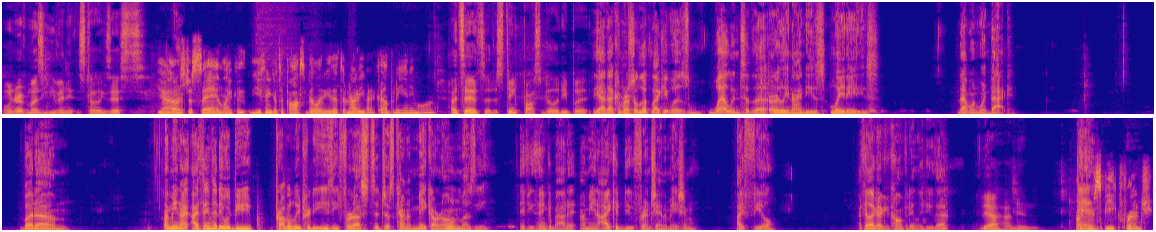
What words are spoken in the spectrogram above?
I wonder if Muzzy even still exists. Yeah, I was just saying. Like, you think it's a possibility that they're not even a company anymore? I'd say it's a distinct possibility, but Yeah, that commercial looked like it was well into the early 90s, late 80s. That one went back. But, um, I mean, I, I think that it would be probably pretty easy for us to just kind of make our own Muzzy, if you think about it. I mean, I could do French animation, I feel. I feel like I could confidently do that. yeah, I mean, I can And- speak French.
